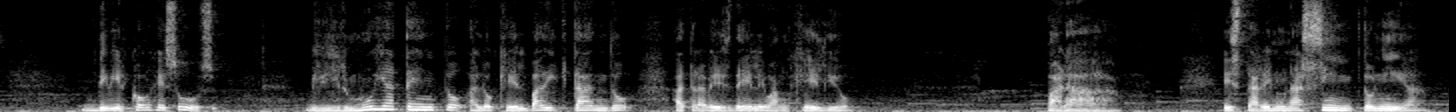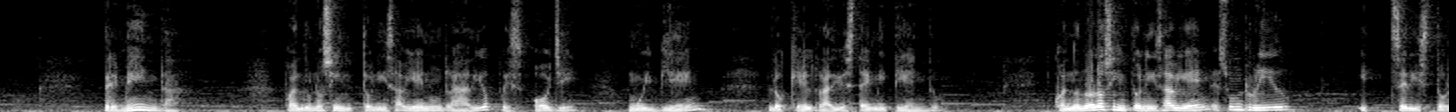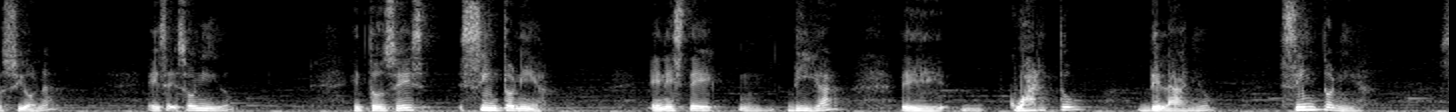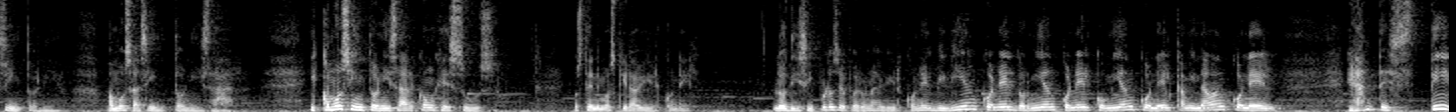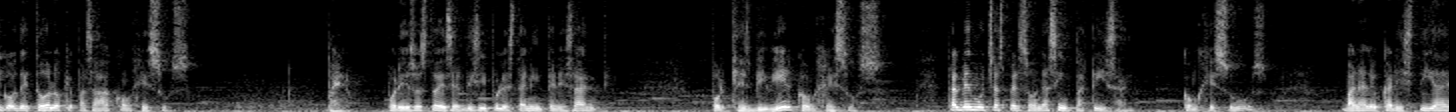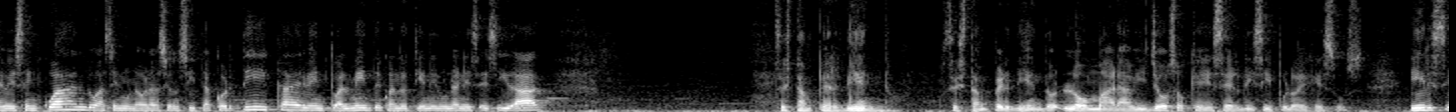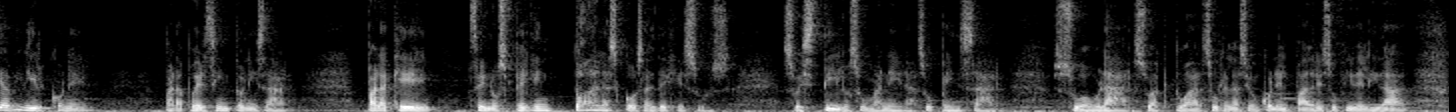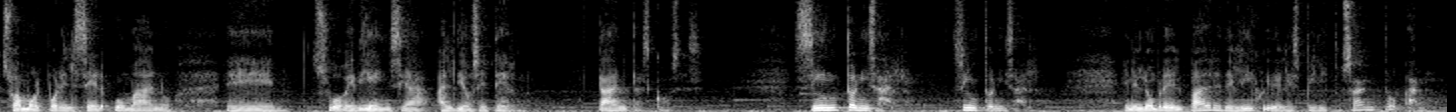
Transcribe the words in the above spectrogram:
vivir con Jesús? Vivir muy atento a lo que Él va dictando a través del Evangelio para estar en una sintonía tremenda. Cuando uno sintoniza bien un radio, pues oye muy bien lo que el radio está emitiendo. Cuando no lo sintoniza bien, es un ruido y se distorsiona ese sonido. Entonces, sintonía en este mm, día eh, cuarto del año Sintonía, sintonía. Vamos a sintonizar ¿Y cómo sintonizar con Jesús? Nos tenemos que ir a vivir con Él. Los discípulos se fueron a vivir con Él, vivían con Él, dormían con Él, comían con Él, caminaban con Él. Eran testigos de todo lo que pasaba con Jesús. Bueno, por eso esto de ser discípulo es tan interesante, porque es vivir con Jesús. Tal vez muchas personas simpatizan con Jesús, van a la Eucaristía de vez en cuando, hacen una oracióncita cortica, eventualmente cuando tienen una necesidad, se están perdiendo, se están perdiendo lo maravilloso que es ser discípulo de Jesús, irse a vivir con Él para poder sintonizar, para que se nos peguen todas las cosas de Jesús, su estilo, su manera, su pensar, su obrar, su actuar, su relación con el Padre, su fidelidad, su amor por el ser humano, eh, su obediencia al Dios eterno. Tantas cosas. Sintonizar, sintonizar. En el nombre del Padre, del Hijo y del Espíritu Santo. Amén.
